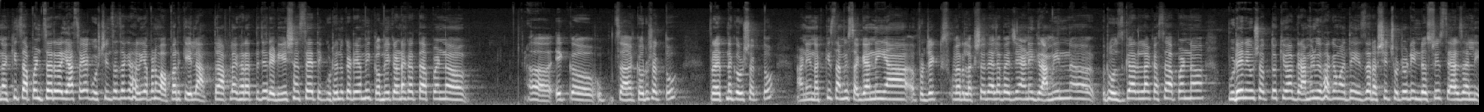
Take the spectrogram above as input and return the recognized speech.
नक्कीच आपण जर या सगळ्या गोष्टींचा जर घरी आपण वापर केला तर आपल्या घरातले जे रेडिएशन्स आहेत ते कुठे ना कुठे आम्ही कमी करण्याकरता आपण एक उपचा करू शकतो प्रयत्न करू शकतो. आणि नक्कीच आम्ही सगळ्यांनी या प्रोजेक्ट्सवर लक्ष द्यायला पाहिजे आणि ग्रामीण रोजगारला कसं आपण पुढे नेऊ शकतो किंवा ग्रामीण विभागामध्ये जर अशी छोटी छोटी इंडस्ट्रीज तयार झाली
